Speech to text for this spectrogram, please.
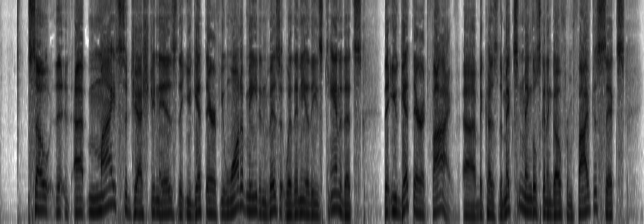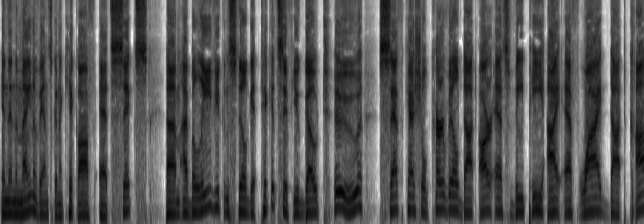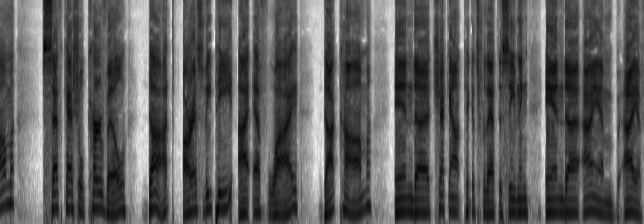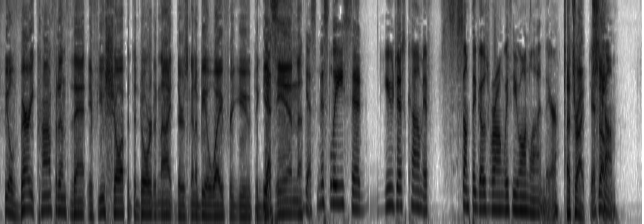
so the, uh, my suggestion is that you get there if you want to meet and visit with any of these candidates. That you get there at five uh, because the mix and mingle is going to go from five to six, and then the main event's going to kick off at six. Um, I believe you can still get tickets if you go to Seth Keshel Seth and uh, check out tickets for that this evening. And uh, I am I feel very confident that if you show up at the door tonight, there's going to be a way for you to get Yes. in. Yes, Miss Lee said you just come if something goes wrong with you online there. That's right. Just so come.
